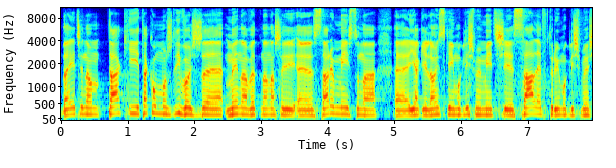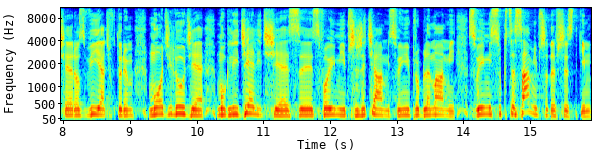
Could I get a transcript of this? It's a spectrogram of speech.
dajecie nam taki, taką możliwość, że my nawet na naszej e, starym miejscu na e, Jagiellońskiej mogliśmy mieć e, salę, w której mogliśmy się rozwijać, w którym młodzi ludzie mogli dzielić się z swoimi przeżyciami, swoimi problemami, swoimi sukcesami przede wszystkim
